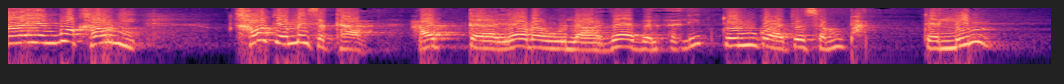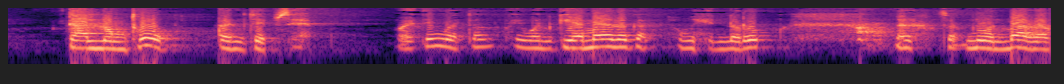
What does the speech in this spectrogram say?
มายังพวกเขานี่เขาจะไม่ศรัทธาฮัตตายราอูลาดาเบลอลิมจนกว่าจะสัมผัสแต่ลิ้มการลงโทษอันเจ็บแสบ หมายถึงว่าต้องไปวันเกียร์มาแล้วก็ต้องเห็นนรกนะสำนวนบ้างเรา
